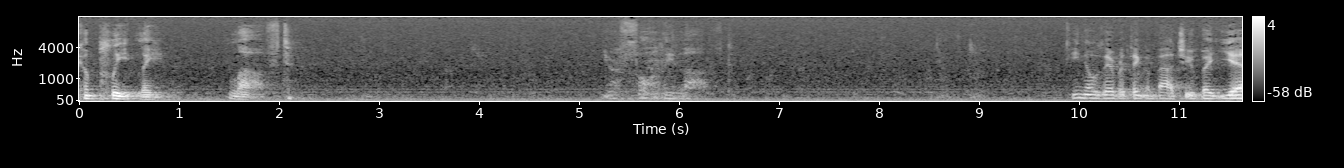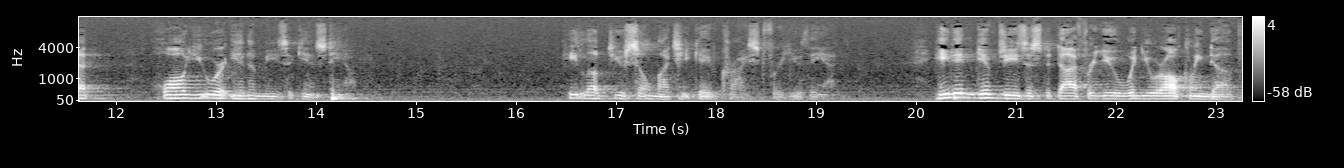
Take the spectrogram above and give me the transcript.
completely loved. He knows everything about you, but yet, while you were enemies against him, He loved you so much, He gave Christ for you then. He didn't give Jesus to die for you when you were all cleaned up.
